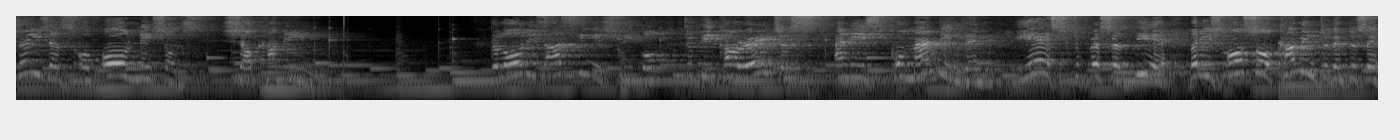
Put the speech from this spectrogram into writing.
treasures of all nations shall come in. The Lord is asking His people to be courageous and He's commanding them yes, to persevere, but He's also coming to them to say,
